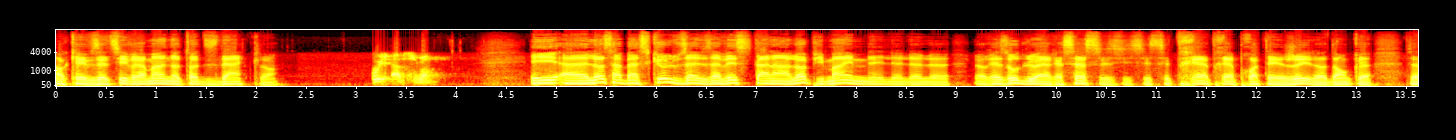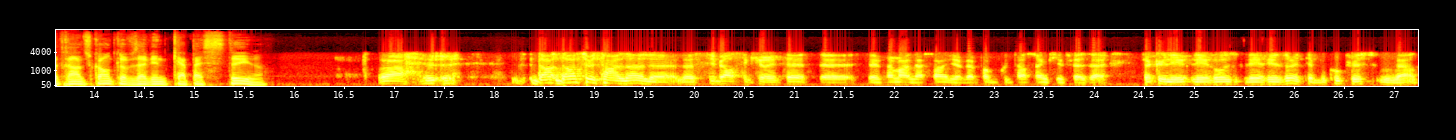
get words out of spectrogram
OK, vous étiez vraiment un autodidacte. Là. Oui, absolument. Et euh, là, ça bascule, vous avez, ce talent-là, puis même le, réseau de l'URSS, c'est- très, très protégé. Donc, euh, vous êtes rendu compte que vous avez une capacité. Ah, euh, dans, ce temps-là, le, le cybersécurité, c'était vraiment innocent. Il n'y avait pas beaucoup de personnes qui le faisaient. Fait que les, les, réseaux, étaient beaucoup plus ouverts.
